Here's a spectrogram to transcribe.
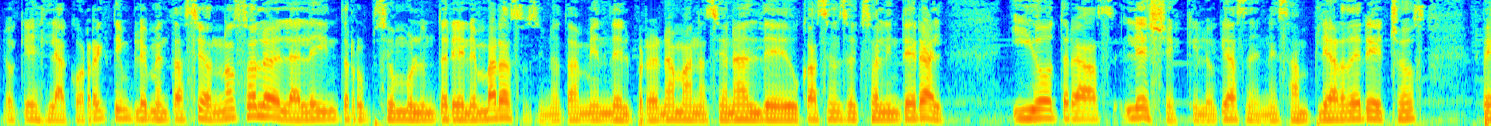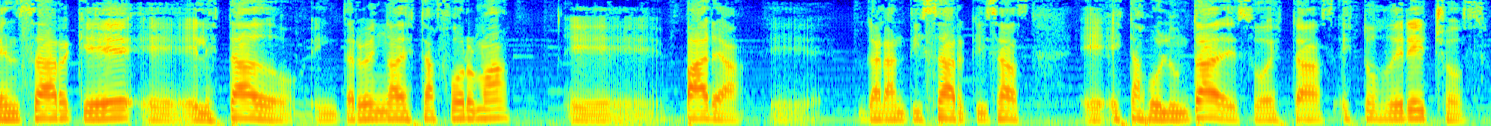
lo que es la correcta implementación, no solo de la ley de interrupción voluntaria del embarazo, sino también del Programa Nacional de Educación Sexual Integral y otras leyes que lo que hacen es ampliar derechos, pensar que eh, el Estado intervenga de esta forma para garantizar quizás eh, estas voluntades o estas, estos derechos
